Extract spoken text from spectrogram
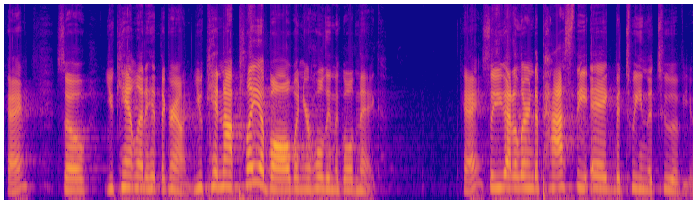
Okay, so you can't let it hit the ground. You cannot play a ball when you're holding the golden egg. Okay, so you got to learn to pass the egg between the two of you.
